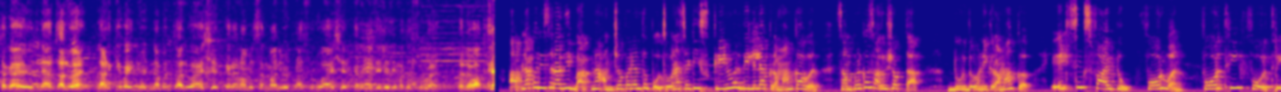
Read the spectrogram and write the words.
सगळ्या योजना चालू आहे लाडकी बहीण योजना पण चालू आहे. शेतकऱ्यांना आम्ही सन्मान योजना सुरू आहे. शेतकऱ्यांना दिलेली मदत सुरू आहे. धन्यवाद. आपल्या परिसरातील बातम्या आमच्यापर्यंत पोहोचवण्यासाठी स्क्रीनवर दिलेल्या क्रमांकावर संपर्क साधू शकता. दूरध्वनी क्रमांक eight six five two four one four three four three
